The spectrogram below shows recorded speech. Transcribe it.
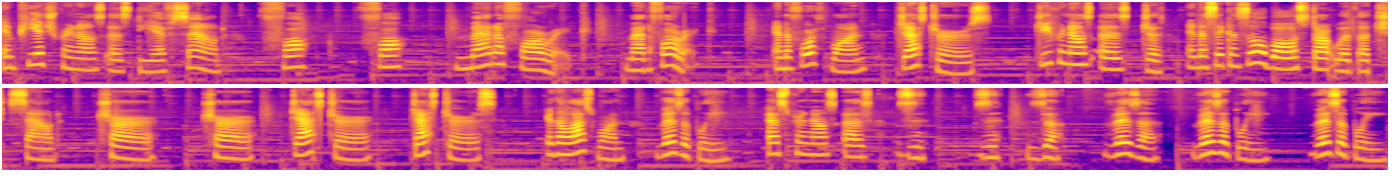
And PH pronounced as the F sound, fa, fa, metaphoric, metaphoric. And the fourth one, gestures. G pronounced as j, and the second syllable start with a ch sound chur, chur, gesture, gestures. And the last one, visibly, as pronounced as z, z, z, visa, visibly, visibly.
